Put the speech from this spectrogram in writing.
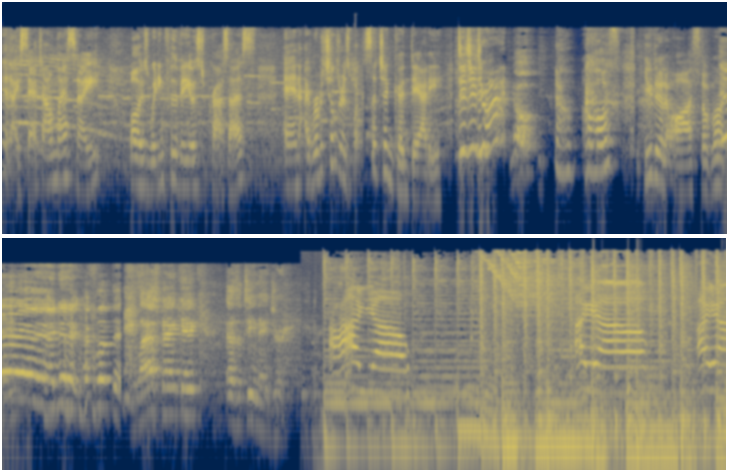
I sat down last night while I was waiting for the videos to process and I wrote a children's book. Such a good daddy. Did you do it? No. Almost. You did awesome, honey. Yay! I did it. I flipped it. Last pancake as a teenager. Ayo. Ayo. Ayo.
